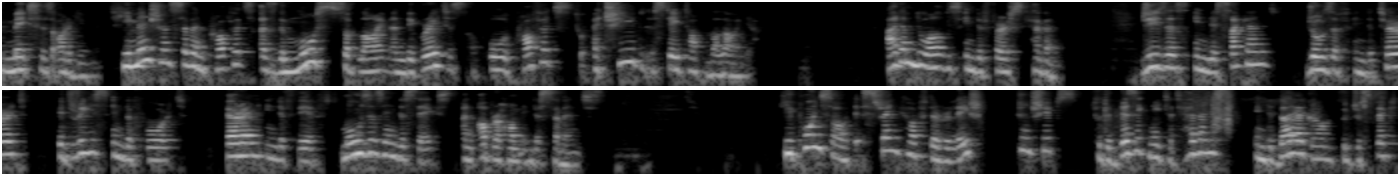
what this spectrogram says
makes his argument. He mentions seven prophets as the most sublime and the greatest of all prophets to achieve the state of Valaya. Adam dwells in the first heaven, Jesus in the second, Joseph in the third, Idris in the fourth, Aaron in the fifth, Moses in the sixth, and Abraham in the seventh. He points out the strength of the relationships to the designated heavens in the diagram with respect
